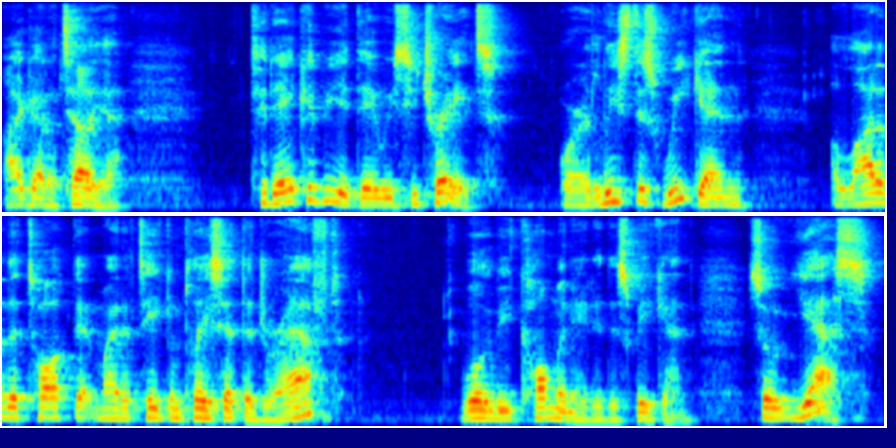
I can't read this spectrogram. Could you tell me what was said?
I got to tell you, today could be a day we see trades, or at least this weekend, a lot of the talk that might have taken place at the draft will be culminated this weekend. So, yes,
